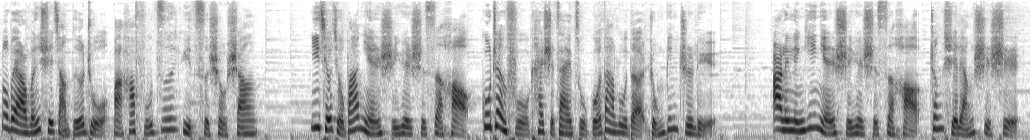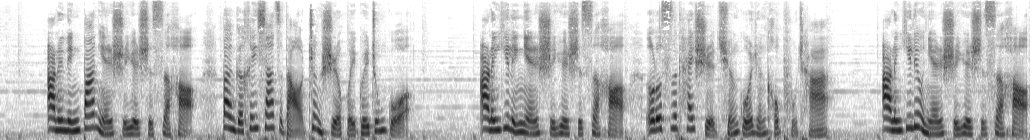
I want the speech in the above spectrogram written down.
诺贝尔文学奖得主马哈福兹遇刺受伤。一九九八年十月十四号，辜振甫开始在祖国大陆的融冰之旅。二零零一年十月十四号，张学良逝世。二零零八年十月十四号，半个黑瞎子岛正式回归中国。二零一零年十月十四号，俄罗斯开始全国人口普查。二零一六年十月十四号，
